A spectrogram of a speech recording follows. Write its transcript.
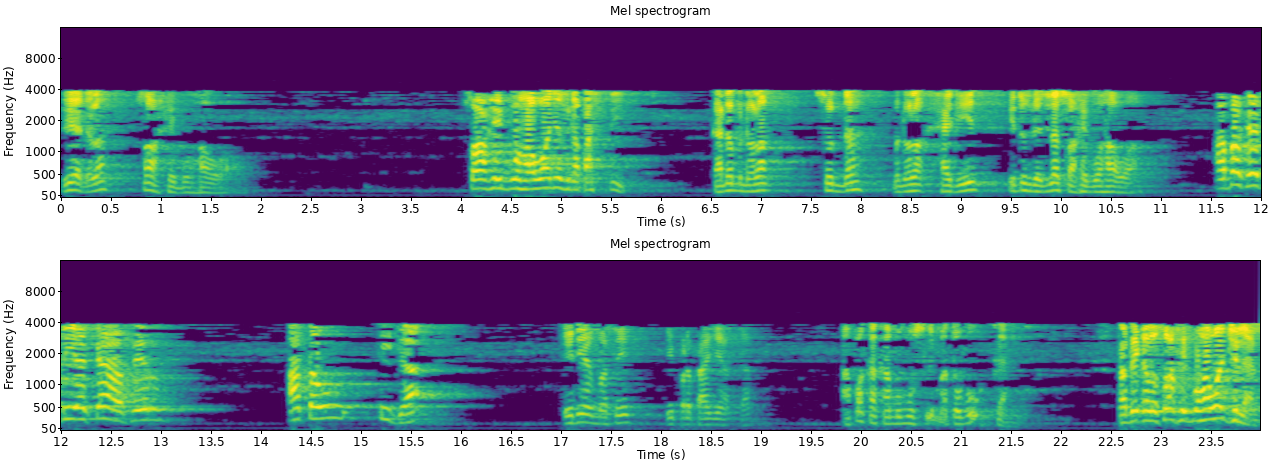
Dia adalah sahibu hawa. Sahibu hawanya sudah pasti. Karena menolak sunnah, menolak hadis, itu sudah jelas sahibu hawa. Apakah dia kafir atau tidak? Ini yang masih dipertanyakan. Apakah kamu muslim atau bukan? Tapi kalau sahib hawa jelas.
